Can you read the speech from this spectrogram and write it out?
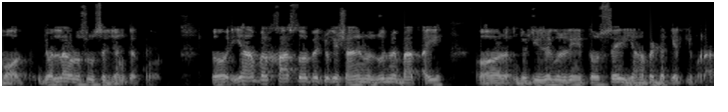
वॉर जो अल्लाह और रसूल से जंग करते हैं। तो यहाँ पर खास तौर पे चूँकि शान नजूल में बात आई और जो चीज़ें गुजरी तो उससे यहाँ पे डकेती मुराद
